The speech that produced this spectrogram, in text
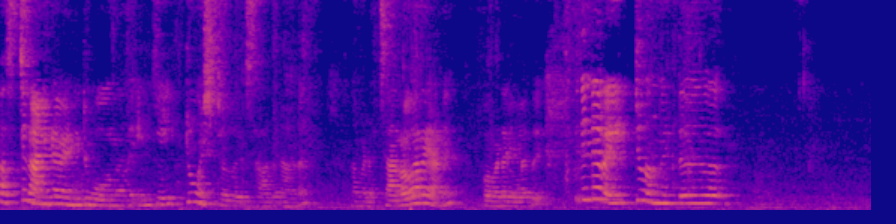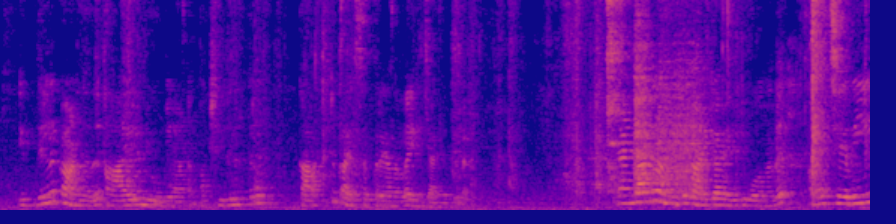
ഫസ്റ്റ് കാണിക്കാൻ വേണ്ടിയിട്ട് പോകുന്നത് എനിക്ക് ഏറ്റവും ഇഷ്ടമുള്ള ഒരു സാധനമാണ് നമ്മുടെ ചറവറയാണ് ഇപ്പോൾ ഇവിടെ ഉള്ളത്. ഇതിന്റെ റേറ്റ് വന്നിട്ട് ഇതിൽ കാണുന്നത് ആയിരം രൂപയാണ്. പക്ഷെ ഇതിന് ഇത്ര കറക്റ്റ് പ്രൈസ് എത്രയാണെന്നുള്ള എനിക്കറിയത്തില്ല. രണ്ടാമത് വന്നിട്ട് കാണിക്കാൻ വേണ്ടിയിട്ട് പോകുന്നത് അങ്ങനെ ചെറിയ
